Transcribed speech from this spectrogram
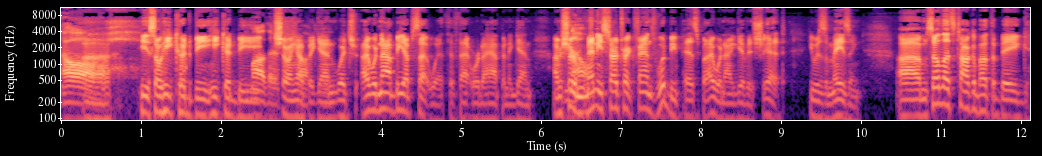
Oh, Uh, he so he could be he could be showing up again, which I would not be upset with if that were to happen again. I'm sure No. many Star Trek fans would be pissed, but I would not give a shit. He was amazing. Um, so let's talk about the big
